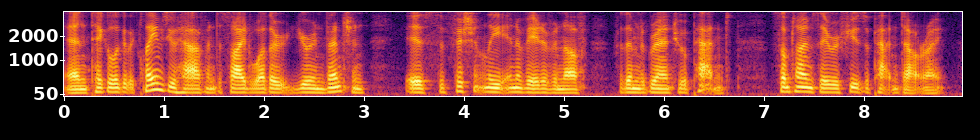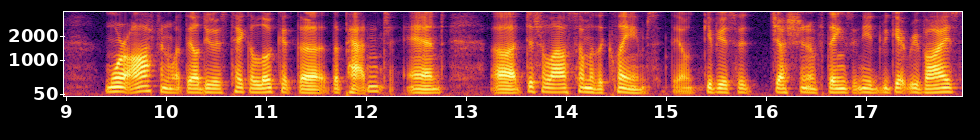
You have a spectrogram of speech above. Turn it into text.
and take a look at the claims you have and decide whether your invention is sufficiently innovative enough for them to grant you a patent. Sometimes they refuse a patent outright. More often what they'll do is take a look at the, the patent and uh, disallow some of the claims. They'll give you a suggestion of things that need to get revised.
